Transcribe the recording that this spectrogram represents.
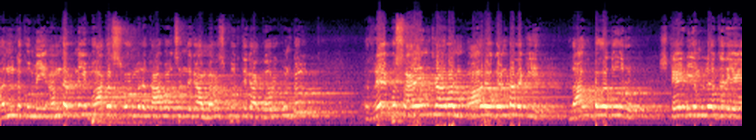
అందుకు మీ అందరినీ భాగస్వాములు కావాల్సిందిగా మనస్ఫూర్తిగా కోరుకుంటూ రేపు సాయంకాలం ఆరు గంటలకి లాల్ బహదూర్ స్టేడియంలో జరిగే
